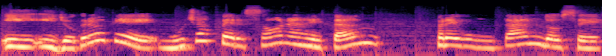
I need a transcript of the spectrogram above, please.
Y, yo creo que muchas personas están preguntándose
